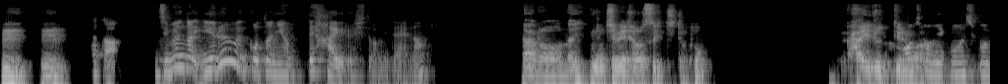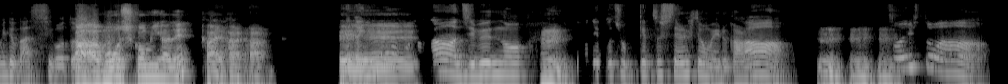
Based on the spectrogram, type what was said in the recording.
うん、うん。なんか自分が緩むことによって入る人みたいな。あの、何？モチベーションスイッチってこと？入るっていうのは。申し込み、申し込みとか仕事ああ、申し込みがね。はいはいはい。ええが自分のうん、えっと直結してる人もいるから、うん、うん、うん。そういう人は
